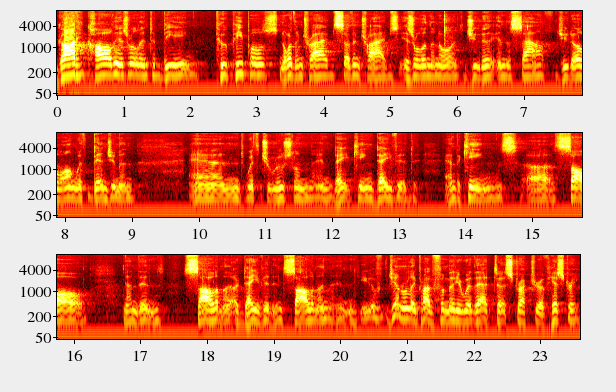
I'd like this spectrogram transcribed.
God had called Israel into being. Two peoples, northern tribes, southern tribes, Israel in the north, Judah in the south, Judah along with Benjamin and with Jerusalem and King David and the kings, uh, Saul, and then Solomon, or David and Solomon, and you're generally probably familiar with that uh, structure of history.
